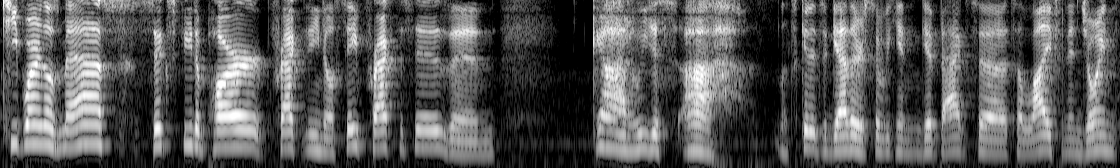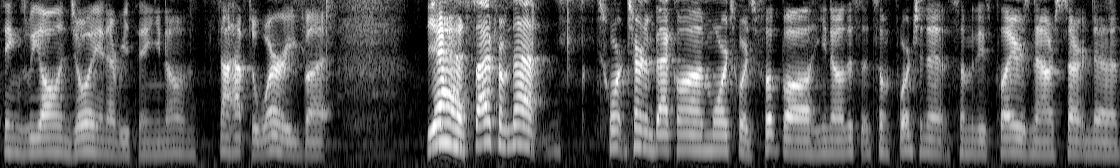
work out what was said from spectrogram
keep wearing those masks, six feet apart, practice, you know, safe practices, and God, we just ah, let's get it together so we can get back to, to life and enjoying the things we all enjoy and everything, you know, not have to worry. But yeah, aside from that, turning back on more towards football, you know, this it's unfortunate some of these players now are starting to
